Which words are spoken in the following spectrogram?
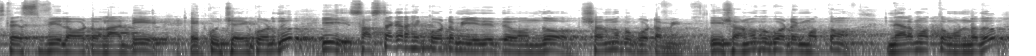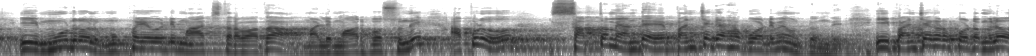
స్ట్రెస్ ఫీల్ అవ్వటం లాంటివి ఎక్కువ చేయకూడదు. ఈ షష్టగ్రహ కూటమి ఏదైతే ఉందో షణ్ముఖ కూటమి ఈ షణ్ముఖ కూటమి మొత్తం నెల మొత్తం ఉండదు. ఈ మూడు రోజులు ముప్పై ఒకటి మార్చి తర్వాత మళ్ళీ మార్పు వస్తుంది. అప్పుడు సప్తమి అంటే పంచగ్రహ కూటమి ఉంటుంది. ఈ పంచగ్రహ కూటమిలో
